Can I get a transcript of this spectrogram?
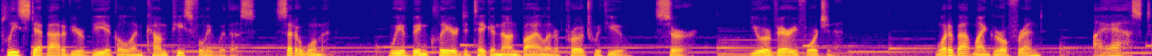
Please step out of your vehicle and come peacefully with us, said a woman. We have been cleared to take a nonviolent approach with you, sir. You are very fortunate. What about my girlfriend? I asked.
